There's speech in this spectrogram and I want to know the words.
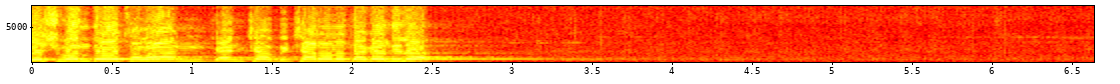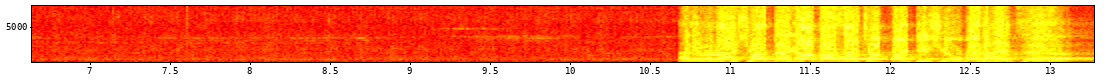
यशवंतराव चव्हाण यांच्या विचाराला दगा दिला. आणि म्हणून अशा दगाबाजाच्या पाठीशी उभं राहायचं.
